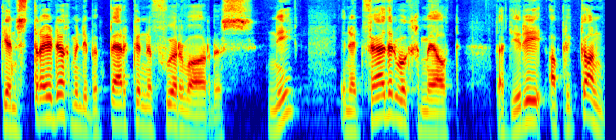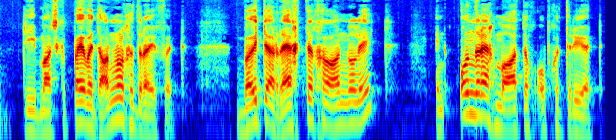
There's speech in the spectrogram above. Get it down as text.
teenstrydig met die beperkende voorwaardes nie en het verder ook gemeld dat hierdie applikant die maatskappy wat handel gedryf het buite regte gehandel het en onregmatig opgetree het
